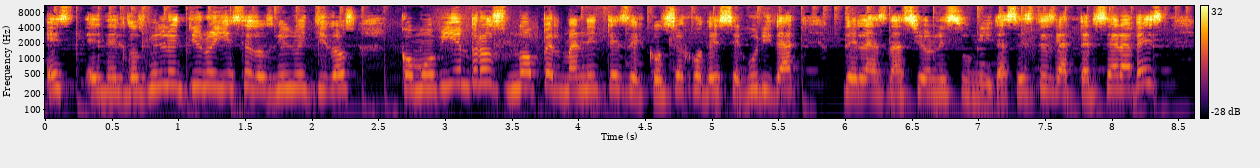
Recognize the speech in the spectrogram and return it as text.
en el 2021 y este 2022 como miembros no permanentes del Consejo de Seguridad de las Naciones Unidas. Esta es la tercera vez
